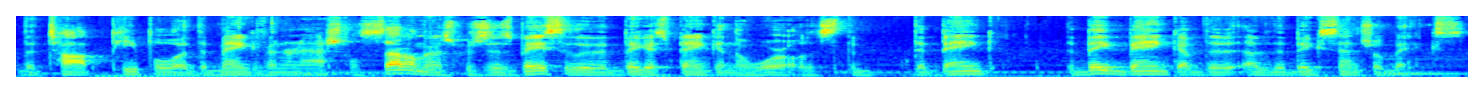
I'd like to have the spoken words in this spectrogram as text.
the top people at the Bank of International Settlements, which is basically the biggest bank in the world. It's the the bank the big bank of the of the big central banks.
